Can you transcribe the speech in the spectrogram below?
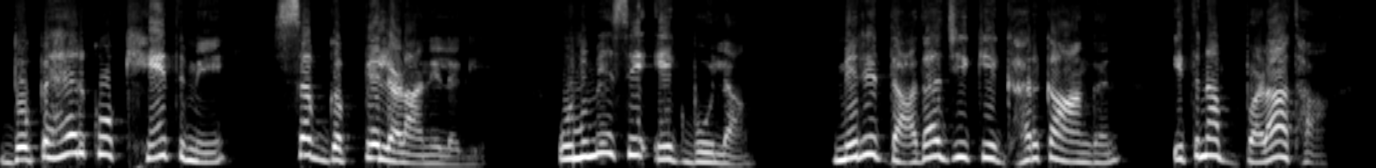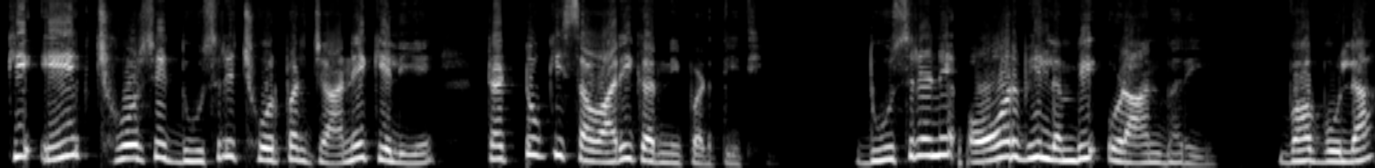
दोपहर को खेत में सब गप्पे लड़ाने लगे। उनमें से एक बोला, मेरे दादाजी के घर का आँगन इतना बड़ा था कि एक छोर से दूसरे छोर पर जाने के लिए टट्टू की सवारी करनी पड़ती थी। दूसरे ने और भी लंबी उड़ान भरी। वह बोला,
